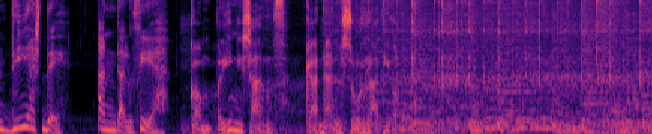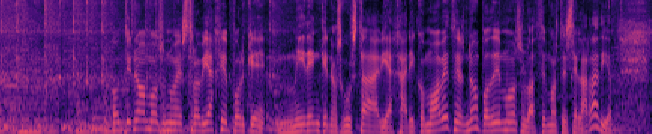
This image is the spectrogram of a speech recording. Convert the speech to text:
Días de Andalucía. Con Primi Sanz, Canal Sur Radio. Continuamos nuestro viaje porque miren que nos gusta viajar y como a veces no podemos, lo hacemos desde la radio.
